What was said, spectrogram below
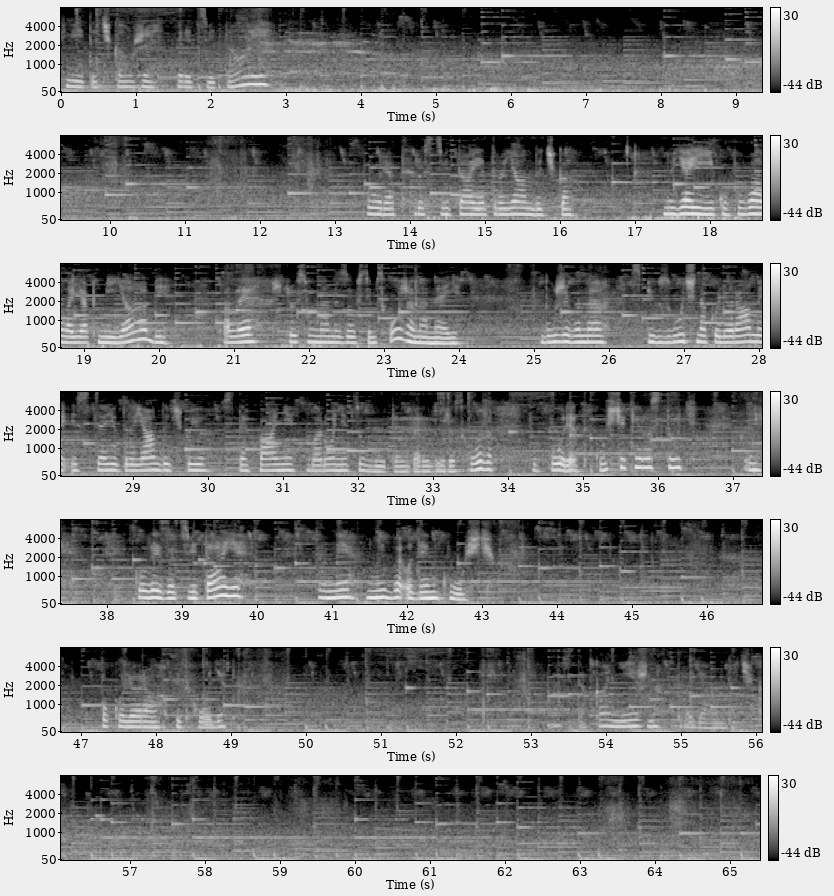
Квіточка вже перецвітає. Поряд розцвітає трояндочка. Ну, я її купувала як міябі, але щось вона не зовсім схожа на неї. Дуже вона співзвучна кольорами із цією трояндочкою Стефані Бароніцу Гутенберг. Дуже схожа. Тут поряд кущики ростуть. І коли зацвітає, вони ніби один кущ. По кольорах підходять. Ось така ніжна трояндочка.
